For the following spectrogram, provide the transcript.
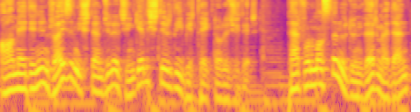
AMD'nin Ryzen işlemciler için geliştirdiği bir teknolojidir. Performanstan ödün vermeden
